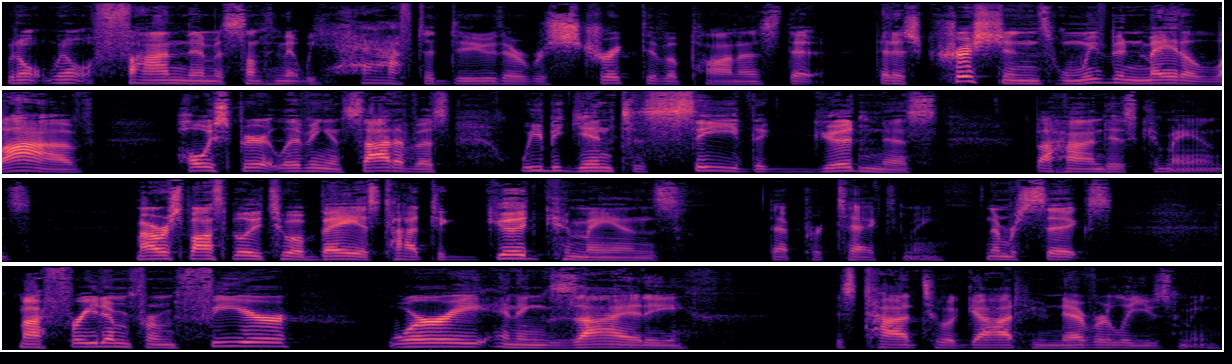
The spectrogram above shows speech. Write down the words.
We don't, we don't find them as something that we have to do. They're restrictive upon us. That, that as Christians, when we've been made alive, Holy Spirit living inside of us, we begin to see the goodness behind his commands. My responsibility to obey is tied to good commands that protect me. Number six, my freedom from fear, worry, and anxiety is tied to a God who never leaves me.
